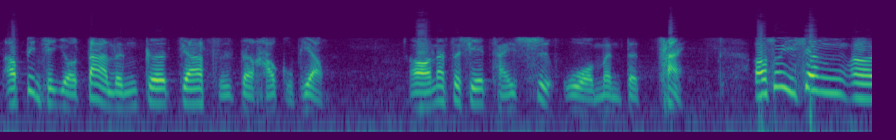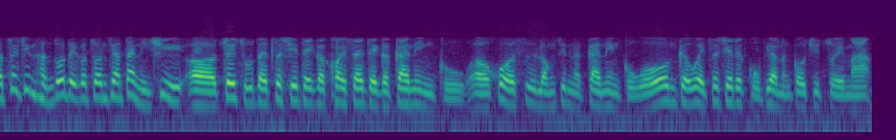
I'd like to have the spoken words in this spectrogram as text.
啊，并且有大人哥加持的好股票。哦，那这些才是我们的菜。啊，所以像呃最近很多的一个专家带你去呃追逐的这些的一个快筛的一个概念股，呃或者是融进的概念股，我问各位这些的股票能够去追吗？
